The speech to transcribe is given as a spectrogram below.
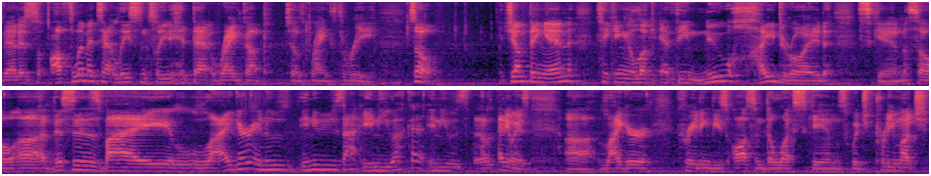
that is off limits at least until you hit that rank up to rank three. So jumping in, taking a look at the new Hydroid skin. So uh, this is by Liger Inu, Inuza, Inuaka? Inuz, uh, anyways, uh, Liger creating these awesome deluxe skins, which pretty much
